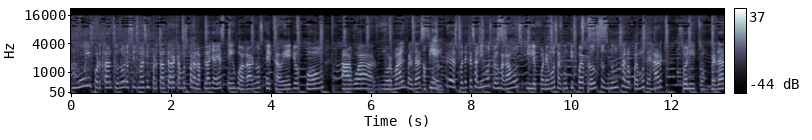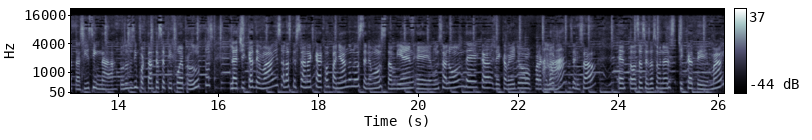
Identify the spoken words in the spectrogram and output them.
muy importante, uno de los tips más importantes ahora que vamos para la playa es enjuagarnos el cabello con agua normal, ¿verdad? Ok. Siempre después de que salimos lo enjuagamos y le ponemos algún tipo de producto, nunca lo podemos dejar solito, ¿verdad? Así sin nada. Entonces es importante este tipo de productos. Las chicas de Mavi son las que están acá acompañándonos. Tenemos también eh, un salón de, de cabello para color especializado. Entonces esas son las chicas de Mavi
